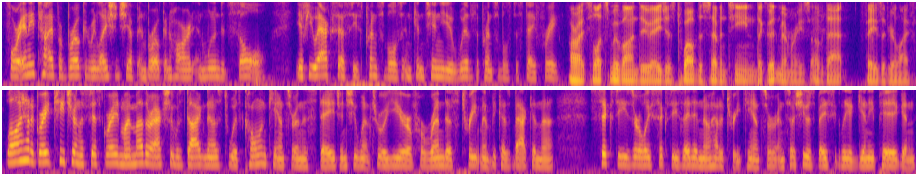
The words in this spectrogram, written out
for any type of broken relationship and broken heart and wounded soul if you access these principles and continue with the principles to stay free. All right, so let's move on to ages 12 to 17, the good memories of that phase of your life? Well, I had a great teacher in the fifth grade. My mother actually was diagnosed with colon cancer in this stage, and she went through a year of horrendous treatment because back in the 60s, early 60s, they didn't know how to treat cancer. And so she was basically a guinea pig. And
